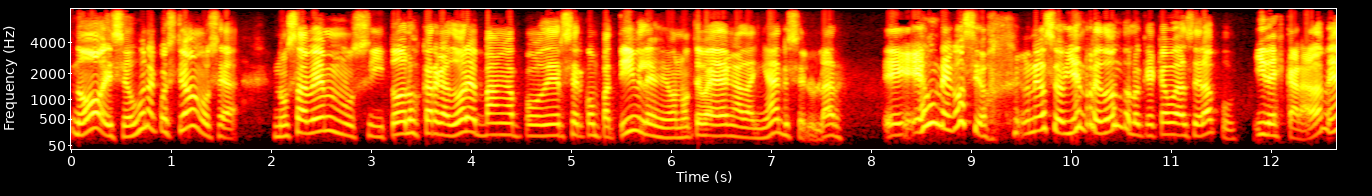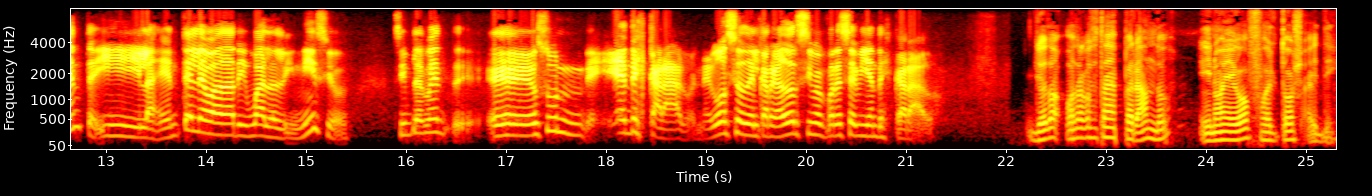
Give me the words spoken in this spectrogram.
No, esa es una cuestión, o sea, no sabemos si todos los cargadores van a poder ser compatibles o no te vayan a dañar el celular. Eh, es un negocio, un negocio bien redondo lo que acaba de hacer Apple. Y descaradamente. Y la gente le va a dar igual al inicio. Simplemente eh, es un es descarado. El negocio del cargador sí me parece bien descarado. Yo otra cosa estaba esperando y no llegó fue el Touch ID.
